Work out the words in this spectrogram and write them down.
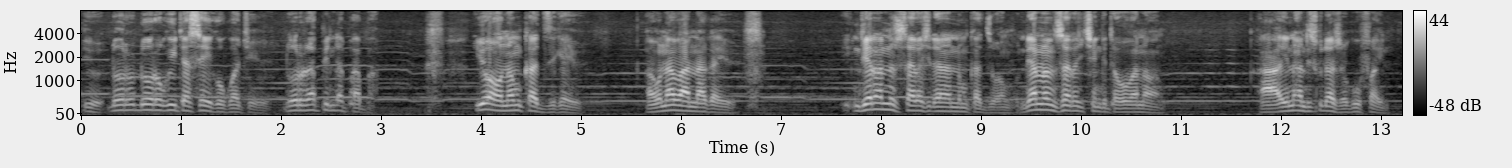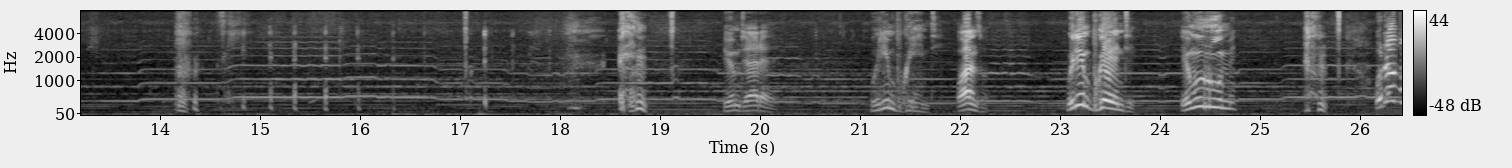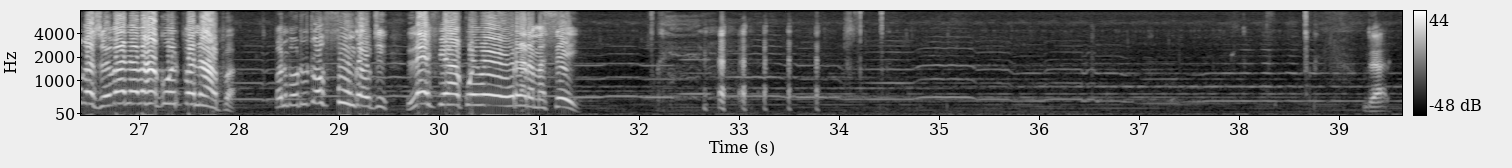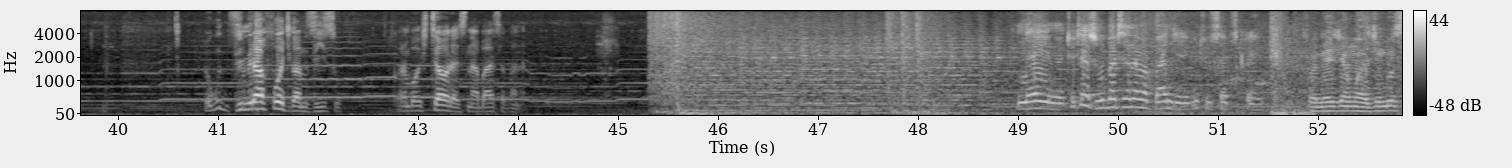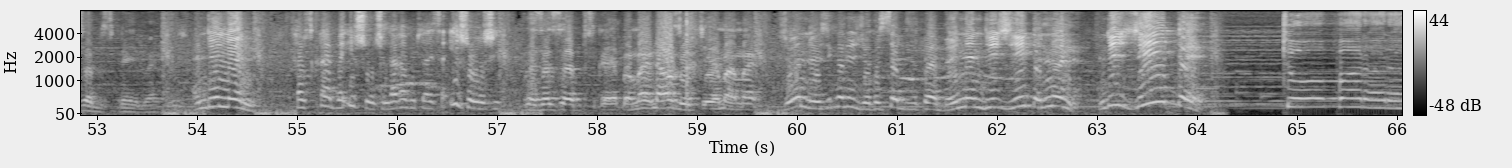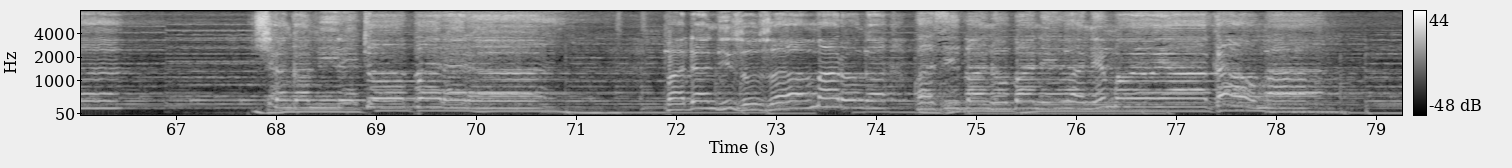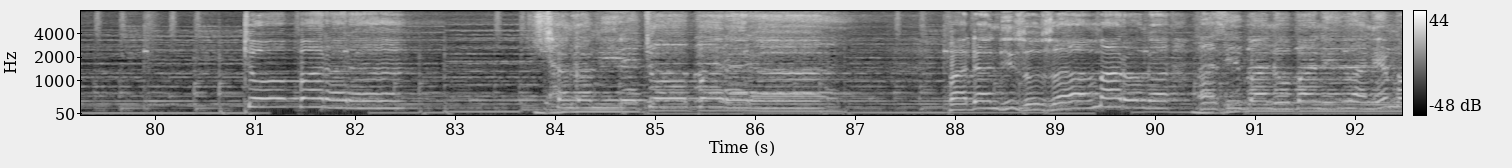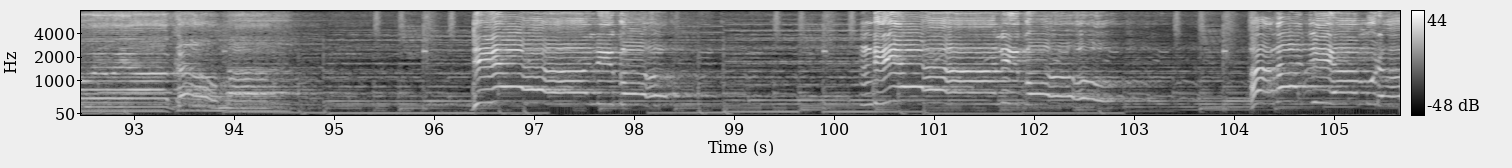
iwe doro doro kuita seiko kwacho iwe doro rapinda papa. Iwe hauna mukadzika iwe hauna vanaka iwe ndiani anosara achidana nemukadzi wangu? Ndiani anosara achichengetawo vana vangu? Ha ina handisi kuda zvakufa ini iwe mudhara uri mbwendi wanzwa uri mbwendi yemurume utofunga zvevana vako uri panapa panopa kuti utofunga kuti life yako iwewo urarama sei? Mudhara ndokudzimira fodya muziso panopa uchitaura zvisina basa panapa naiwe toita zvekubatana mabhandi rekuti usubscribe. Fone chamwe achingosubscribe andineni subscribe izvozvi ndakakutarisa izvozvi. Ukasasubscribe mani auzochema mani zvinhu zvisingati zvekusubscribe ine ndizvide nona ndizvide. Toparara shangamire toparara. Padandizo zamaronga pasi pano pane vane mwoyo yakaoma. Toparara titangamire toparara. Pada ndizo zvamaronga pasi pano pane vane mwoyo yakaoma. Ndianiko ndianiko angatiyamura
